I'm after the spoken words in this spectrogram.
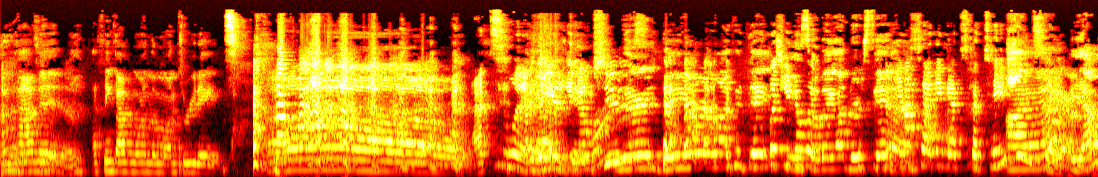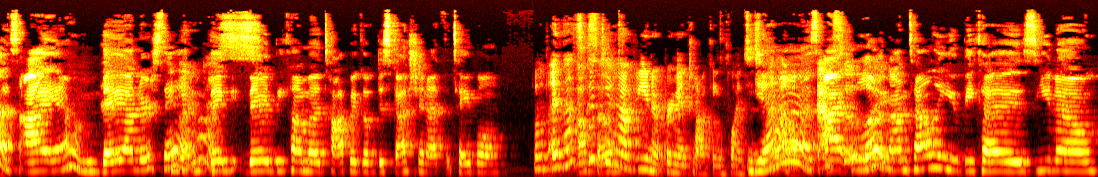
I You haven't seen them. I think I've worn them on three dates. Oh, excellent. Are they a you date what? shoe? They're, they are like a date But you know so what? they understand. You're setting expectations there. Yes, I am. They understand. They Yes. they become a topic of discussion at the table. Well, and that's good to have, you know, bring in talking points as Yes, well. I look. I'm telling you because you know,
